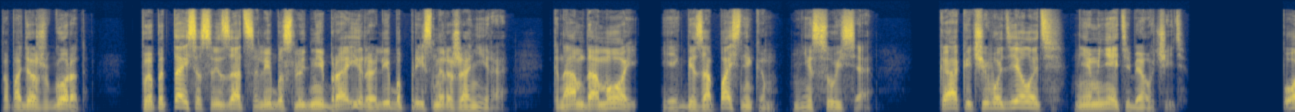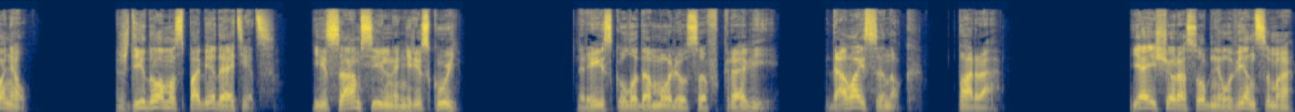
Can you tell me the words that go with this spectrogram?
Попадешь в город, попытайся связаться либо с людьми Браира, либо Присмера Жанира. К нам домой и к безопасникам не суйся. Как и чего делать, не мне тебя учить. Понял. Жди дома с победой, отец. И сам сильно не рискуй. Риск у ладомолиуса в крови. Давай, сынок, пора. Я еще раз обнял Венсома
